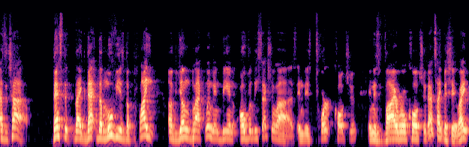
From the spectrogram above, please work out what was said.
as a child. That's the like that. The movie is the plight of young black women being overly sexualized in this twerk culture, in this viral culture, that type of shit, right?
